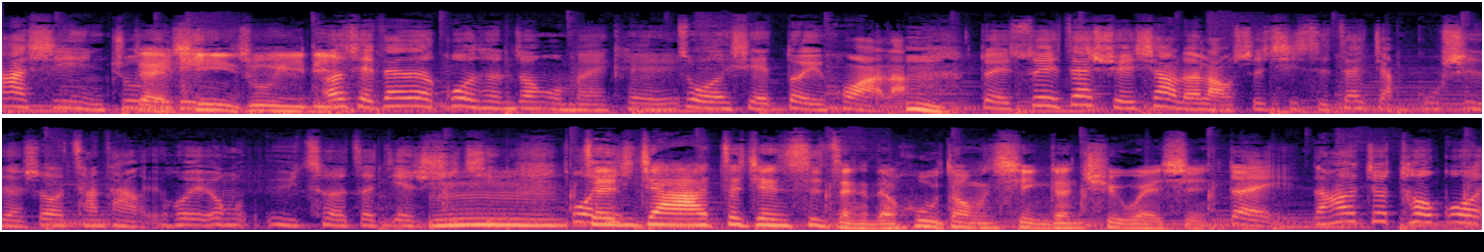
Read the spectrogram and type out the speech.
那吸引注意力，对，吸引注意力。而且在这个过程中，我们也可以做一些对话啦。嗯，对，所以在学校的老师，其实在讲故事的时候，常常也会用预测这件事情，嗯、增加这件事整个的互动性跟趣味性。对，然后就透过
